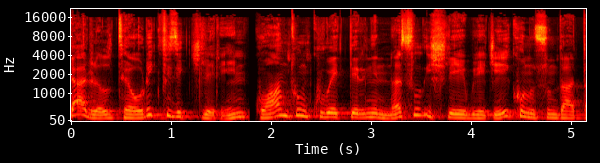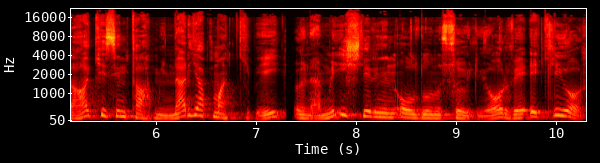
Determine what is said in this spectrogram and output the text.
Carroll, teorik fizikçilerin kuantum kuvvetlerinin nasıl işleyebileceği konusunda daha kesin tahminler yapmak gibi önemli işlerinin olduğunu söylüyor ve ekliyor.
